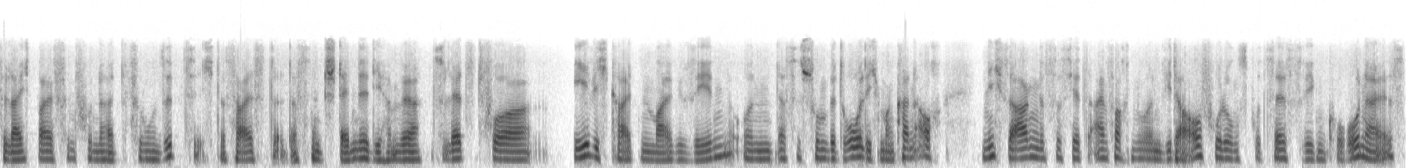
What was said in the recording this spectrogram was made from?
vielleicht bei 575. Das heißt, das sind Stände, die haben wir zuletzt vor Ewigkeiten mal gesehen und das ist schon bedrohlich. Man kann auch nicht sagen, dass das jetzt einfach nur ein Wiederaufholungsprozess wegen Corona ist.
